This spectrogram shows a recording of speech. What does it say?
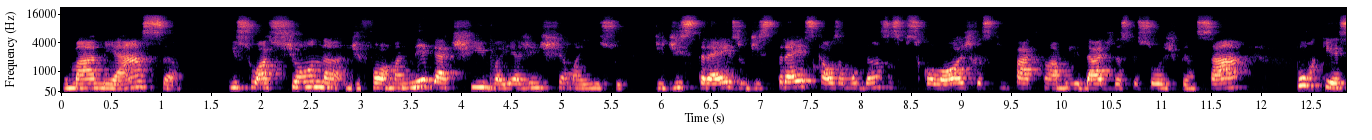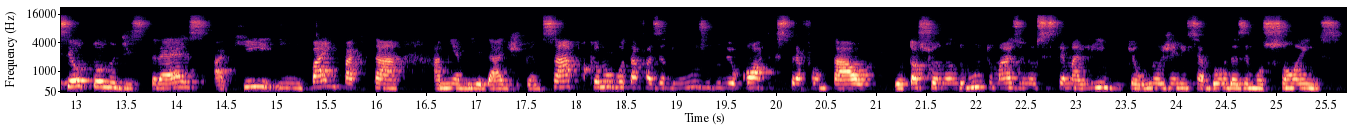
uma ameaça, isso aciona de forma negativa e a gente chama isso de distress. O distress causa mudanças psicológicas que impactam a habilidade das pessoas de pensar. Porque se eu estou no distress aqui e vai impactar a minha habilidade de pensar, porque eu não vou estar tá fazendo uso do meu córtex pré-frontal, eu estou acionando muito mais o meu sistema límbico, que é o meu gerenciador das emoções.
